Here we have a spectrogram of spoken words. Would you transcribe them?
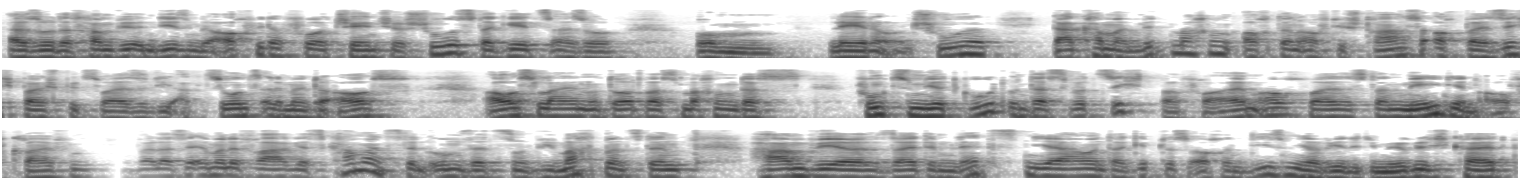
Also das haben wir in diesem Jahr auch wieder vor. Change Your Shoes. Da geht es also um Leder und Schuhe. Da kann man mitmachen, auch dann auf die Straße, auch bei sich beispielsweise die Aktionselemente aus, ausleihen und dort was machen. Das funktioniert gut und das wird sichtbar, vor allem auch, weil es dann Medien aufgreifen. Weil das ja immer eine Frage ist, kann man es denn umsetzen und wie macht man es denn? Haben wir seit dem letzten Jahr und da gibt es auch in diesem Jahr wieder die Möglichkeit,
